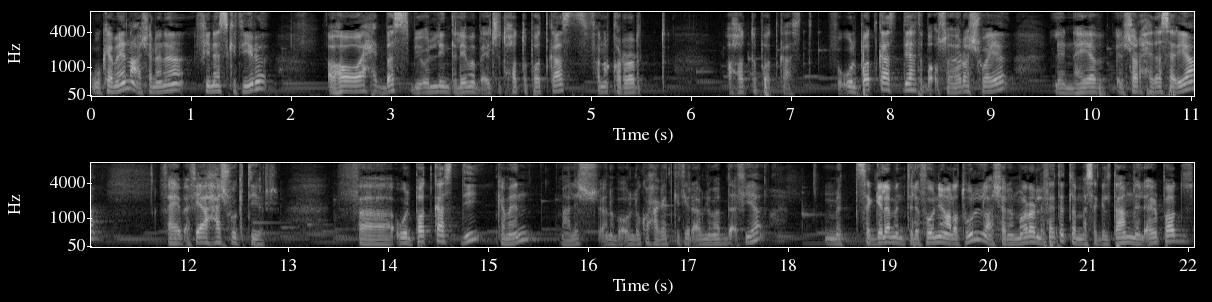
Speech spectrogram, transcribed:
وكمان عشان أنا في ناس كتيرة هو واحد بس بيقول لي انت ليه ما بقتش تحط بودكاست فأنا قررت أحط بودكاست والبودكاست دي هتبقى قصيرة شوية لأن هي الشرح ده سريع فهيبقى فيها حشو كتير. ف والبودكاست دي كمان معلش أنا بقول لكم حاجات كتير قبل ما أبدأ فيها. متسجلة من تليفوني على طول عشان المرة اللي فاتت لما سجلتها من ال AirPods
